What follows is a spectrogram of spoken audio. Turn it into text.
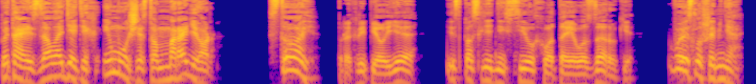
пытаясь завладеть их имуществом, мародер!» «Стой!» — прохрипел я, из последних сил хватая его за руки. «Выслушай меня!»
